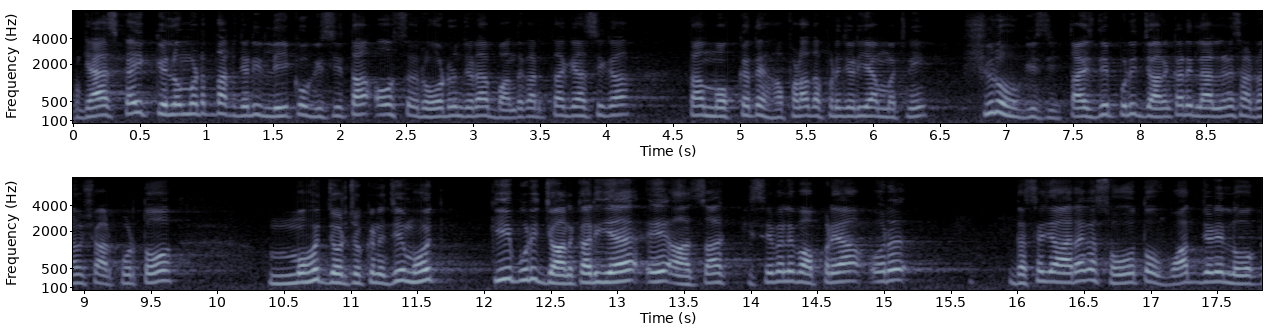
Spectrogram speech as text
ਗੈਸ ਕਈ ਕਿਲੋਮੀਟਰ ਤੱਕ ਜਿਹੜੀ ਲੀਕ ਹੋ ਗਈ ਸੀ, ਤਾਂ ਉਸ ਰੋਡ ਨੂੰ ਜਿਹੜਾ ਬੰਦ ਕਰ ਦਿੱਤਾ ਗਿਆ ਸੀਗਾ। ਤਾਂ ਮੌਕੇ ਤੇ ਹਫੜਾ ਦਫੜੀ ਜਿਹੜੀ ਆ ਮਚਣੀ ਸ਼ੁਰੂ ਹੋ ਗਈ ਸੀ। ਤਾਂ ਇਸ ਦੀ ਪੂਰੀ ਜਾਣਕਾਰੀ ਲੈ ਲੈਣੇ ਸਾਡਾ ਹੁਸ਼ਿਆਰਪੁਰ ਤੋਂ ਮੋਹਿਤ ਜੁੜ ਚੁੱਕੇ ਨੇ। ਜੀ ਮੋਹਿਤ, ਕੀ ਪੂਰੀ ਜਾਣਕਾਰੀ ਹੈ? ਇਹ ਹਾਦਸਾ ਕਿਸੇ ਵੇਲੇ ਵਾਪਰਿਆ ਔਰ ਦੱਸਿਆ ਜਾ ਰਿਹਾ ਕਿ 100 ਤੋਂ ਵੱਧ ਜਿਹੜੇ ਲੋਕ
